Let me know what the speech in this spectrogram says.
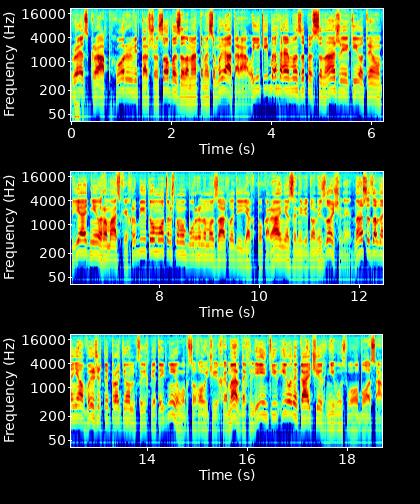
Great Scrap – хоррор від першої особи з елементами симулятора, у якій ми граємо за персонажа, який отримав 5 днів громадських робіт у моторшному бургерному закладі як покарання за невідомі злочини. Наше завдання вижити протягом цих 5 днів, обслуговуючи химерних клієнтів і уникаючи гніву свого боса.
